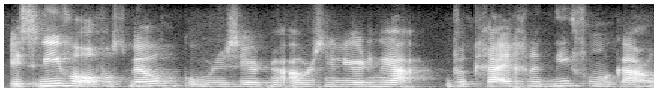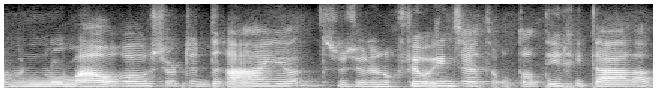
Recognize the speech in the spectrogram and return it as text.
is in ieder geval alvast wel gecommuniceerd naar ouders en leerlingen. Ja, we krijgen het niet voor elkaar om een normaal rooster te draaien. Dus we zullen nog veel inzetten op dat digitale.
